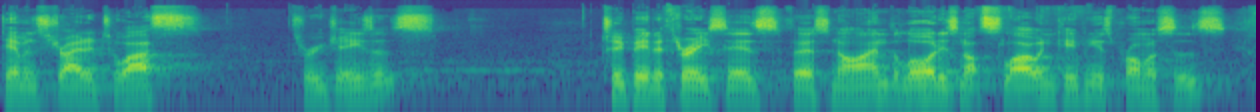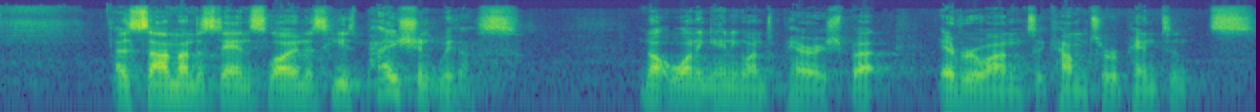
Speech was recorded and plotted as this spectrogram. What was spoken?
demonstrated to us through Jesus. 2 Peter 3 says, verse 9, the Lord is not slow in keeping his promises. As some understand slowness, he is patient with us, not wanting anyone to perish, but everyone to come to repentance.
